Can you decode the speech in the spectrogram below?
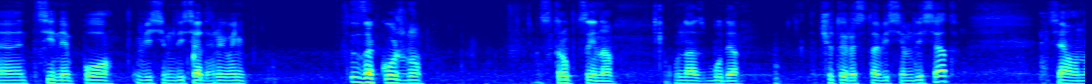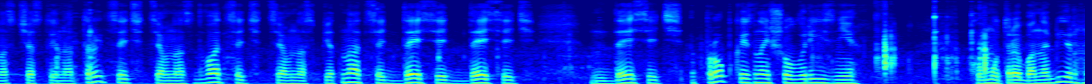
Е, Ціни по 80 гривень за кожну струбцина. У нас буде 480. Ця у нас частина 30, ця у нас 20, ця у нас 15, 10, 10, 10. Пробки знайшов різні. Кому треба набір,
